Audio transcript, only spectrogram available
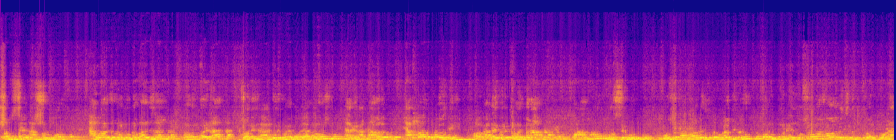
সবচেয়ে আসল ভয় আবার যখন তোমরা বাড়ি যান তখন ভয়টা চলে আর ওই ভয় পড়ে মানুষ থাকে না। তাহলে একবার কোথাওতে হক করে ভয় করা পান্তু মুসলিম মুসলমান হওয়ার ব্যতীত ওরা মৃত্যু বরণ করে না। মুসলমান হওয়ার ব্যতীত মৃত্যু বরণ করে না।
